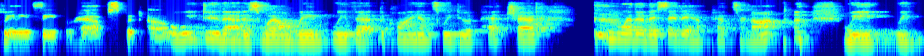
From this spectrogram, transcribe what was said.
cleaning fee, perhaps. But um, well, we do that as well. We we vet the clients. We do a pet check, whether they say they have pets or not. we we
